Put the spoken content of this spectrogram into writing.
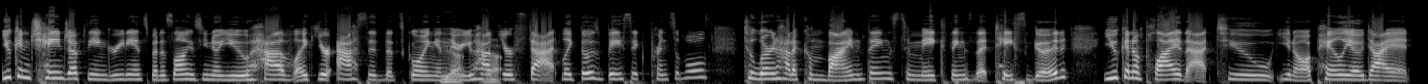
you can change up the ingredients, but as long as you know you have like your acid that's going in Yeah, there, you have yeah. your fat, like those basic principles to learn how to combine things to make things that taste good, you can apply that to, you know, a paleo diet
